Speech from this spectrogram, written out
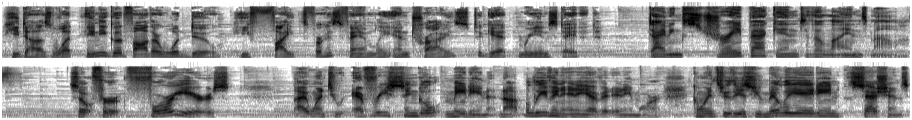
he does what any good father would do he fights for his family and tries to get reinstated. Diving straight back into the lion's mouth. So for four years, I went to every single meeting, not believing any of it anymore, going through these humiliating sessions,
